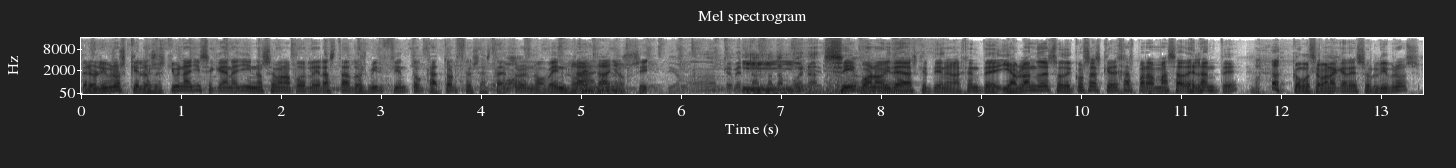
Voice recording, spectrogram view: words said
pero libros que los escriben allí, se quedan allí y no se van a poder leer hasta 2114, o sea, hasta dentro de 90, 90 años. años. Sí. Ah, qué ventaja tan buena. Sí, bueno, ideas que tiene la gente. Y hablando de eso, de cosas que dejas para más adelante, como se van a quedar esos libros,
